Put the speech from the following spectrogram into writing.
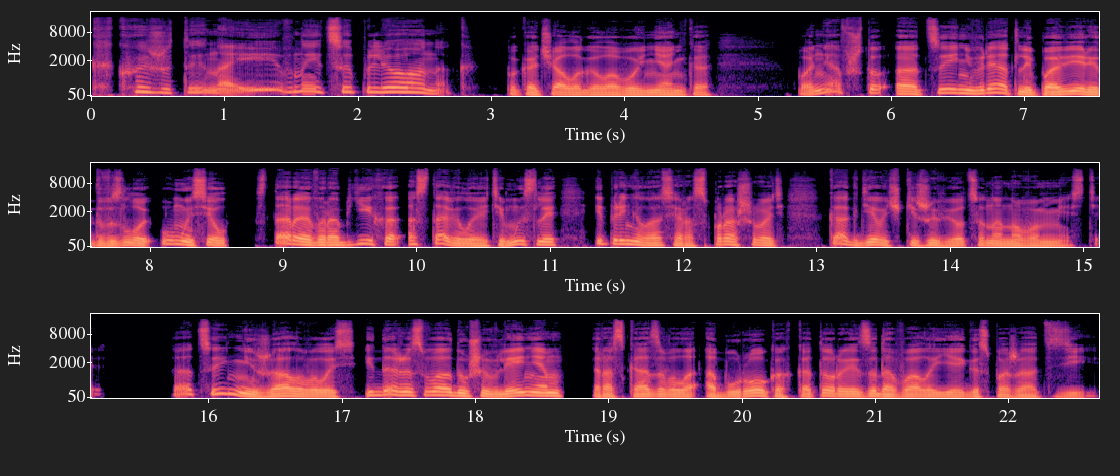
«Какой же ты наивный цыпленок!» — покачала головой нянька. Поняв, что Ацинь вряд ли поверит в злой умысел, Старая воробьиха оставила эти мысли и принялась расспрашивать, как девочке живется на новом месте. А Цинь не жаловалась и даже с воодушевлением рассказывала об уроках, которые задавала ей госпожа Цзи.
